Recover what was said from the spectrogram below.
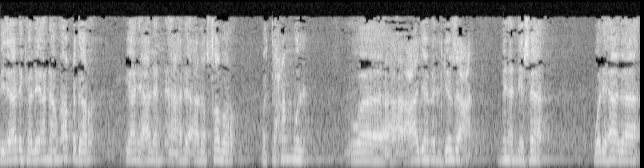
بذلك لأنهم أقدر يعني على على على الصبر والتحمل وعدم الجزع من النساء. ولهذا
